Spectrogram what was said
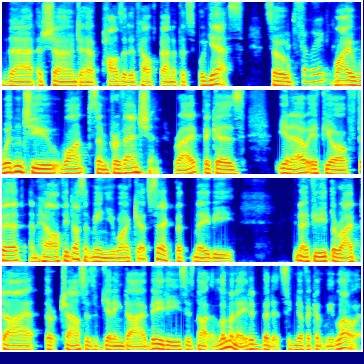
that are shown to have positive health benefits? Well, yes. So Absolutely. why wouldn't you want some prevention, right? Because, you know, if you're fit and healthy, doesn't mean you won't get sick, but maybe, you know, if you eat the right diet, the chances of getting diabetes is not eliminated, but it's significantly lowered.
